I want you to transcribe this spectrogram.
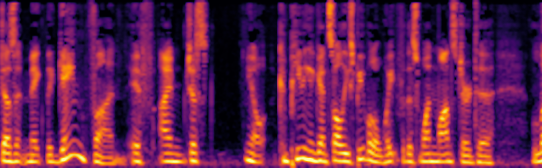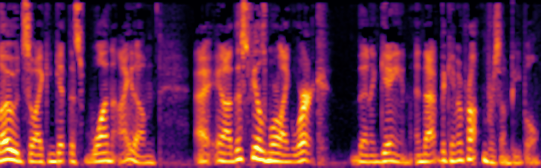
doesn't make the game fun if I'm just, you know, competing against all these people to wait for this one monster to load so I can get this one item. I, you know, this feels more like work than a game, and that became a problem for some people.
